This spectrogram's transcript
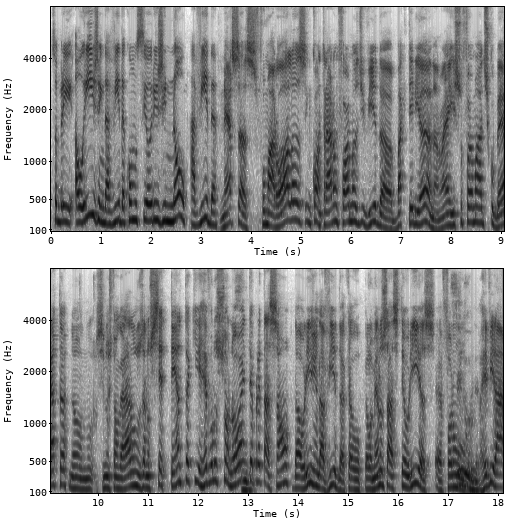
sobre a origem da vida, como se originou a vida? Nessas fumarolas encontraram formas de vida bacteriana, não é? Isso foi uma descoberta, no, no, se não estou enganado, nos anos 70 que revolucionou Sim. a interpretação da origem da vida, que, ou pelo menos as teorias eh, foram reviradas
